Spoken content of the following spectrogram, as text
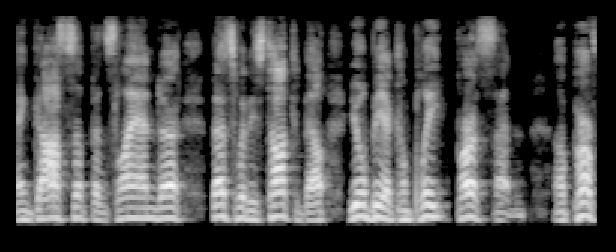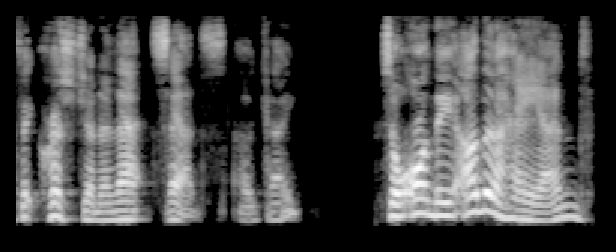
and gossip and slander. That's what he's talking about. You'll be a complete person, a perfect Christian in that sense. Okay? So, on the other hand,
